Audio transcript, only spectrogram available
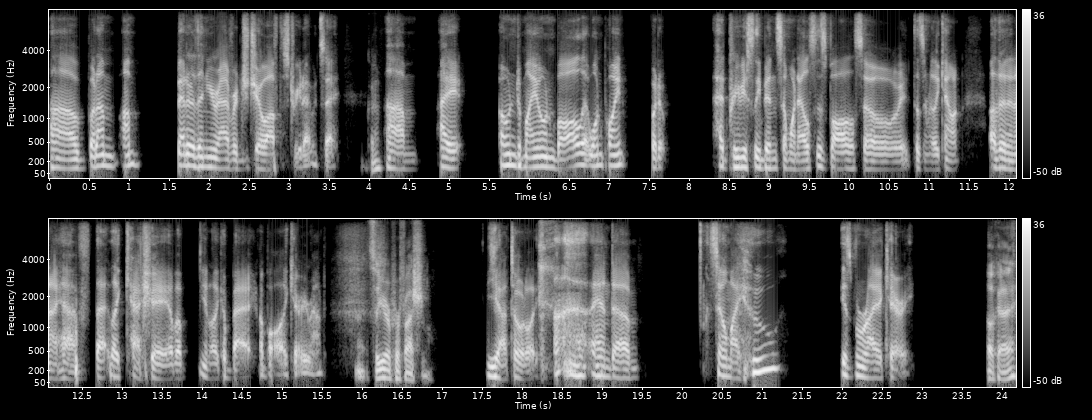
uh, but I'm I'm better than your average Joe off the street. I would say. Okay. Um, I owned my own ball at one point, had previously been someone else's ball, so it doesn't really count. Other than I have that like cachet of a you know like a bag, a ball I carry around. So you're a professional. Yeah, totally. and um, so my who is Mariah Carey. Okay.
